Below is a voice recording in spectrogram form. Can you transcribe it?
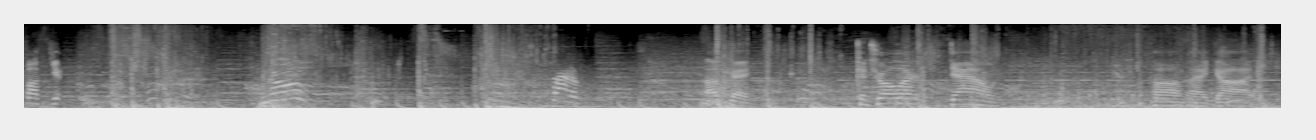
Fuck you. No! Got him. Okay. Controller down. Oh my god.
